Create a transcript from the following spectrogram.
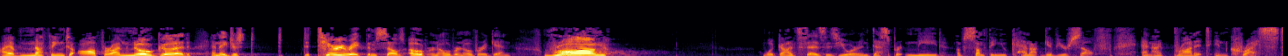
I have nothing to offer. I'm no good. And they just d- deteriorate themselves over and over and over again. Wrong. What God says is you are in desperate need of something you cannot give yourself, and I brought it in Christ.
